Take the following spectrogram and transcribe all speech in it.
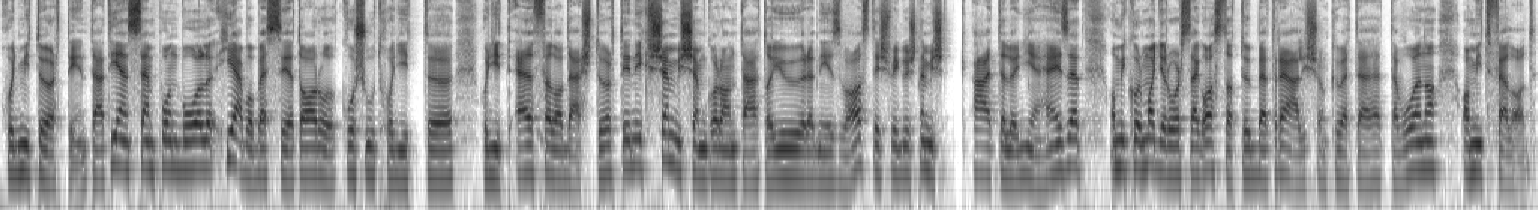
hogy mi történt. Tehát ilyen szempontból hiába beszélt arról Kossuth, hogy itt, hogy itt elfeladás történik, semmi sem garantálta a jövőre nézve azt, és végül is nem is állt elő egy ilyen helyzet, amikor Magyarország azt a többet reálisan követelhette volna, amit felad.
